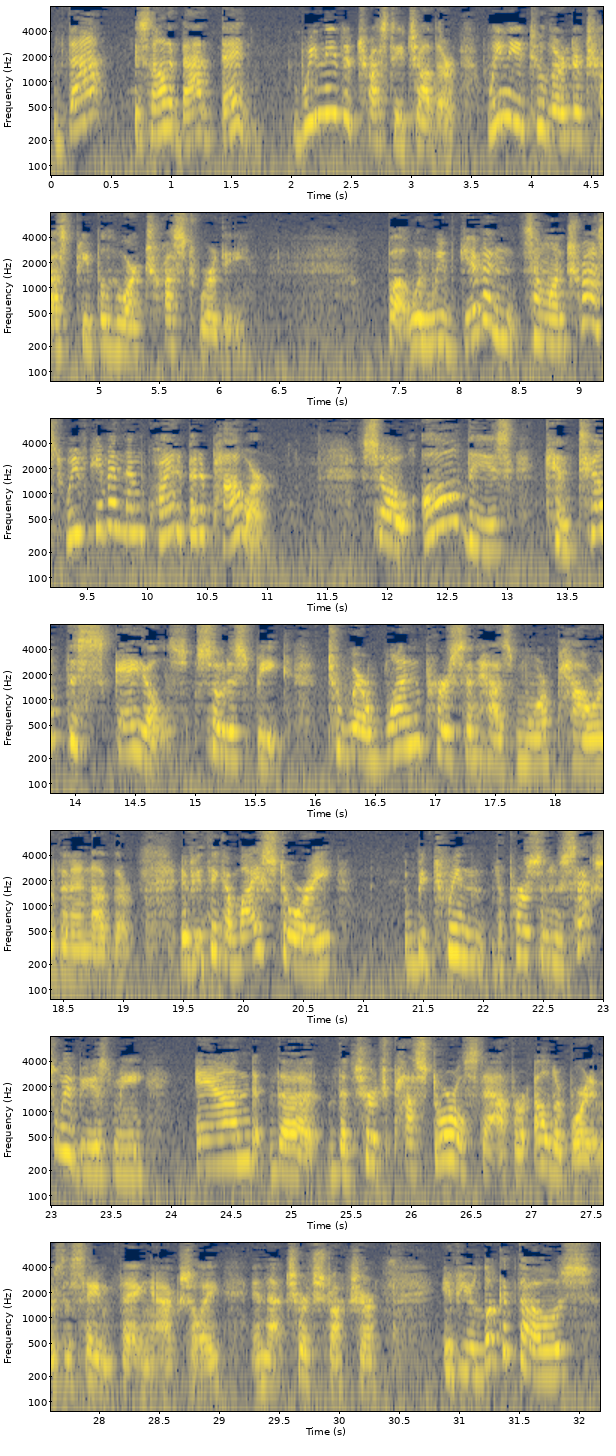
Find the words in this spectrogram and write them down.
That is not a bad thing. We need to trust each other. We need to learn to trust people who are trustworthy. But when we've given someone trust, we've given them quite a bit of power. So all these can tilt the scales, so to speak, to where one person has more power than another. If you think of my story, between the person who sexually abused me and the the church pastoral staff or elder board, it was the same thing actually in that church structure. If you look at those,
